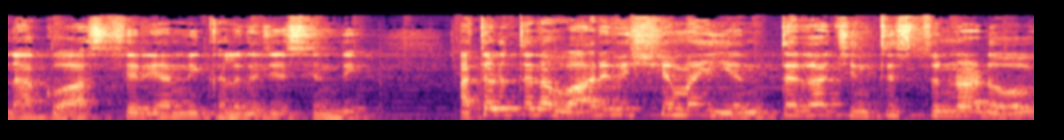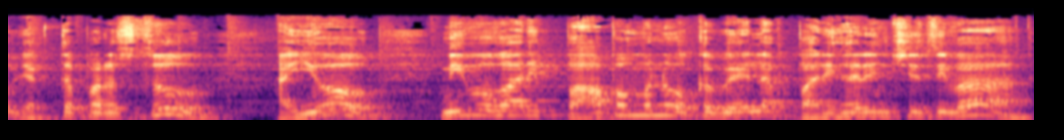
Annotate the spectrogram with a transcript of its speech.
నాకు ఆశ్చర్యాన్ని కలుగజేసింది. అతడు తన వారి విషయమై ఎంతగా చింతిస్తున్నాడో వ్యక్తపరుస్తూ అయ్యో నీవు వారి పాపమును ఒకవేళ పరిహరించితివా?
